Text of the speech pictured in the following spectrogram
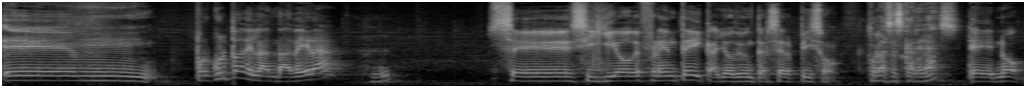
Eh, de la andadera, se siguió de frente y cayó de un tercer piso. ¿Por las escaleras? Eh, no,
